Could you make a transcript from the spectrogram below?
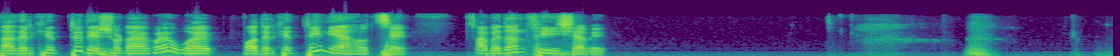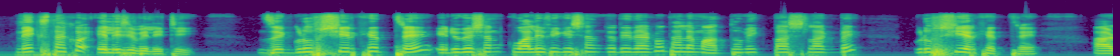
তাদের ক্ষেত্রে দেড়শো টাকা করে উভয় পদের ক্ষেত্রেই নেওয়া হচ্ছে আবেদন ফি হিসাবে। নেক্সট দেখো এলিজিবিলিটি যে গ্রুপ সির ক্ষেত্রে এডুকেশন কোয়ালিফিকেশন যদি দেখো, তাহলে মাধ্যমিক পাস লাগবে গ্রুপ সি এর ক্ষেত্রে। আর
